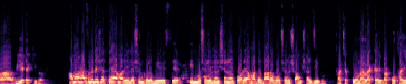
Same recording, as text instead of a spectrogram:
বা বিয়েটা কীভাবে? আমার হাজবেন্ডের সাথে আমার রিলেশন করে বিয়ে হয়েছে। তিন বছর রিলেশনের পরে আমাদের বারো বছরের সংসার জীবন। আচ্ছা কোন এলাকায় বা কোথায়?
